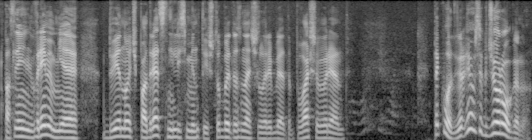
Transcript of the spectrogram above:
В последнее время мне две ночи подряд снились менты. Что бы это значило, ребята? Ваши варианты. Так вот, вернемся к Джо Рогану.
